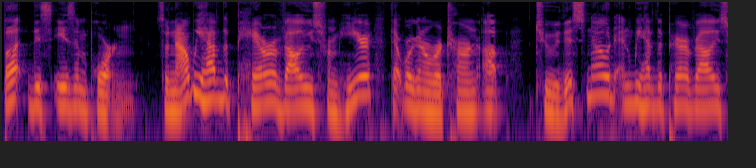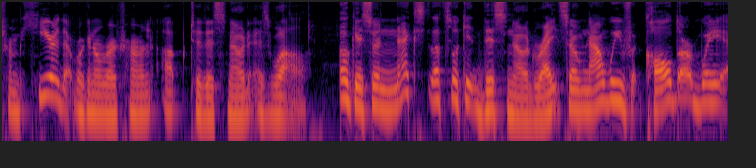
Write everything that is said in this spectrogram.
but this is important. So now we have the pair of values from here that we're going to return up to this node, and we have the pair of values from here that we're going to return up to this node as well. Okay, so next let's look at this node, right? So now we've called our way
